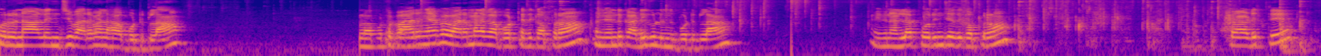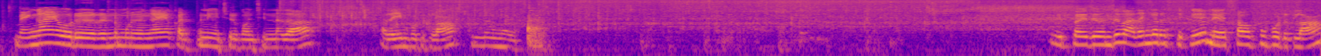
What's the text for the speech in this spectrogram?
ஒரு நாலஞ்சு வரமிளகா போட்டுக்கலாம். இப்போ பாருங்கள் இப்போ வரமிளகா போட்டதுக்கப்புறம் கொஞ்சோண்டு கடுகு உளுந்து போட்டுக்கலாம். இது நல்லா பொரிஞ்சதுக்கப்புறம் இப்போ அடுத்து வெங்காயம் ஒரு ரெண்டு மூணு வெங்காயம் கட் பண்ணி வச்சுருக்கோம் சின்னதாக அதையும் போட்டுக்கலாம். சின்ன வெங்காயம். இப்போ இது வந்து வதங்குறதுக்கு லேசாக உப்பு போட்டுக்கலாம்.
